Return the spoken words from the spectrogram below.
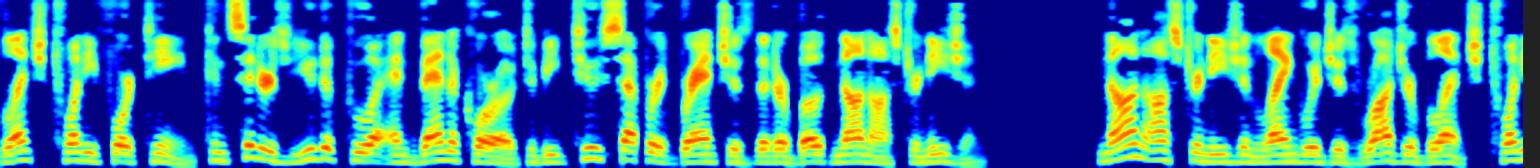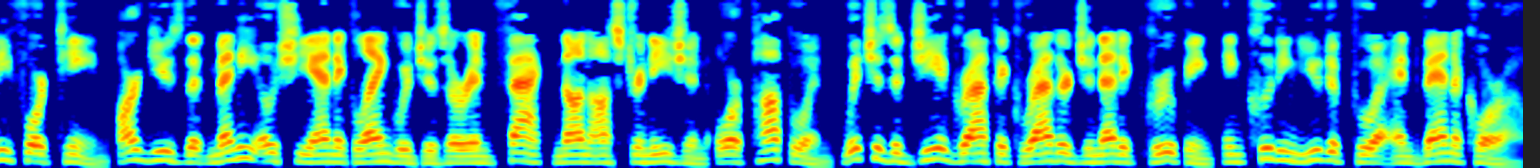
Blench 2014, considers Utupua and Vanikoro to be two separate branches that are both non-Austronesian. Non-Austronesian languages Roger Blench 2014 argues that many oceanic languages are in fact non-Austronesian or Papuan, which is a geographic rather genetic grouping, including Utupua and Vanikoro.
